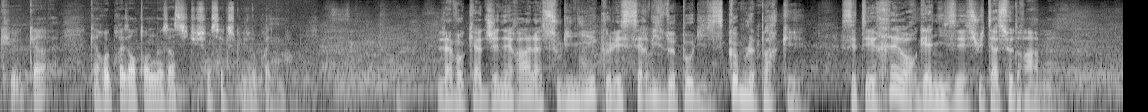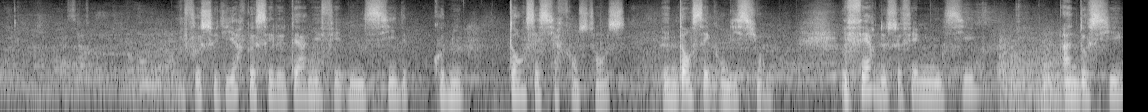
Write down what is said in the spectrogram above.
que, représentant de nos institutions s'excuse auprès de nous. L'avocate générale a souligné que les services de police, comme le parquet, s'étaient réorganisés suite à ce drame. Faut se dire que c'est le dernier féminicide commis dans ces circonstances et dans ces conditions et faire de ce féminicide un dossier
